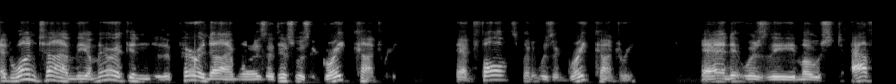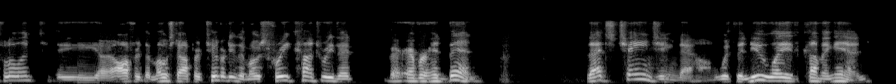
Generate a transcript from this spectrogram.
at one time, the American the paradigm was that this was a great country, had faults, but it was a great country and it was the most affluent, the uh, offered the most opportunity, the most free country that there ever had been. That's changing now with the new wave coming in.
